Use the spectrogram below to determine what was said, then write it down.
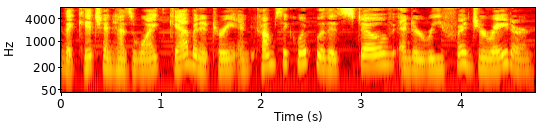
The kitchen has white cabinetry and comes equipped with a stove and a refrigerator.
